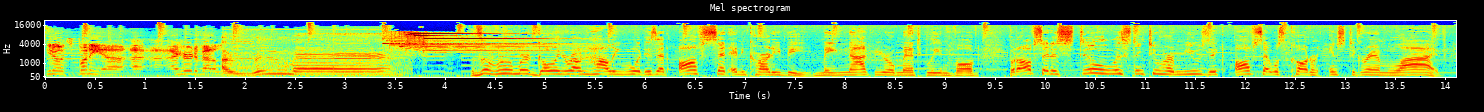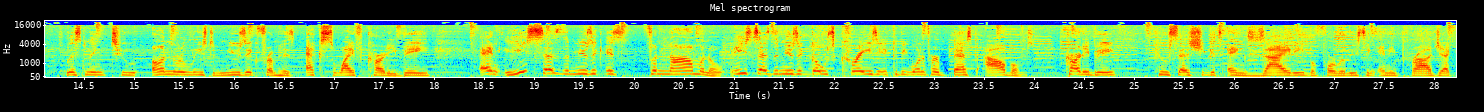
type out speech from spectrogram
You know, it's funny. Uh, I, I heard about a, a rumor. The rumor going around Hollywood is that Offset and Cardi B may not be romantically involved, but Offset is still listening to her music. Offset was caught on Instagram Live listening to unreleased music from his ex wife Cardi B, and he says the music is phenomenal. He says the music goes crazy, it could be one of her best albums. Cardi B, who says she gets anxiety before releasing any project,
